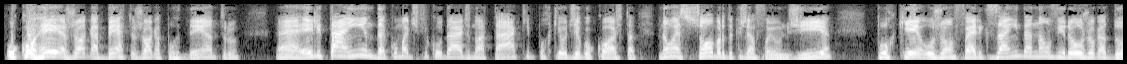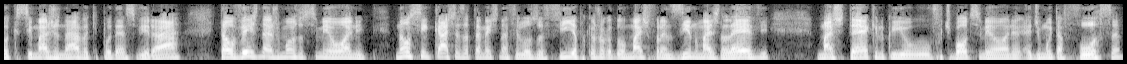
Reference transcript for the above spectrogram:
O Correia joga aberto, joga por dentro. É, ele está ainda com uma dificuldade no ataque, porque o Diego Costa não é sombra do que já foi um dia, porque o João Félix ainda não virou o jogador que se imaginava que pudesse virar. Talvez nas mãos do Simeone não se encaixe exatamente na filosofia, porque é um jogador mais franzino, mais leve, mais técnico, e o futebol do Simeone é de muita força.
